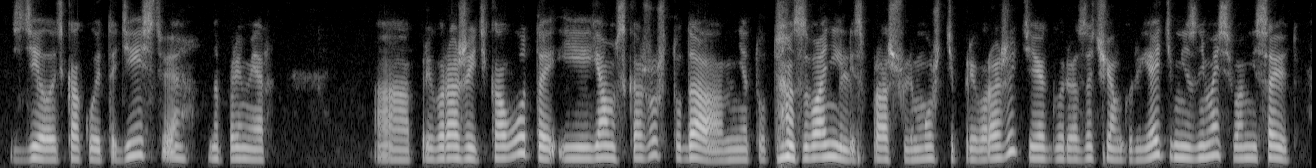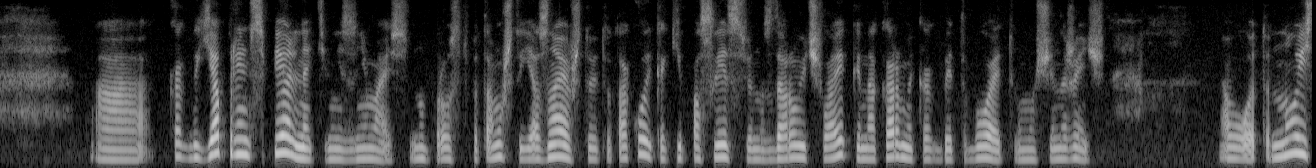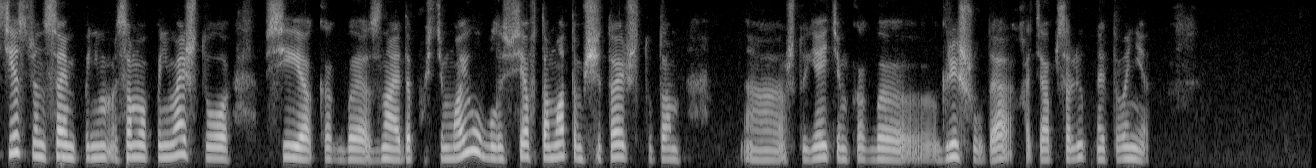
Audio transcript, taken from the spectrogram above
сделать какое-то действие, например, э, приворожить кого-то, и я вам скажу, что да, мне тут звонили, спрашивали, можете приворожить? И я говорю, а зачем? Говорю, я этим не занимаюсь, вам не советую. Как бы я принципиально этим не занимаюсь. Ну, просто потому что я знаю, что это такое, какие последствия на здоровье человека и на карме, как бы это бывает у мужчин и женщин. Вот. Но, естественно, сами поним... сама понимаешь, что все, как бы, зная, допустим, мою область, все автоматом считают, что там, а, что я этим как бы грешу, да, хотя абсолютно этого нет.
